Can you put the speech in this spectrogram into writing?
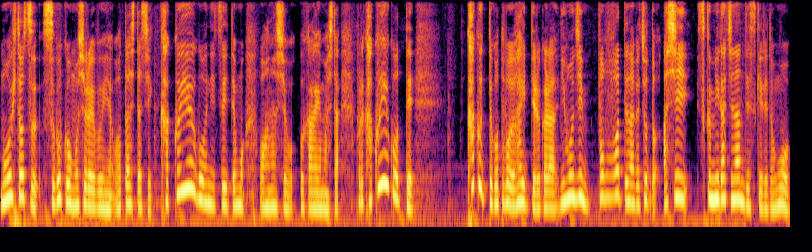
もう一つすごく面白い分野私たち核融合についてもお話を伺いましたこれ核融合って核って言葉が入ってるから日本人ポポポってなんかちょっと足すくみがちなんですけれども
